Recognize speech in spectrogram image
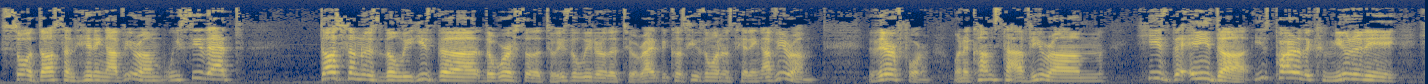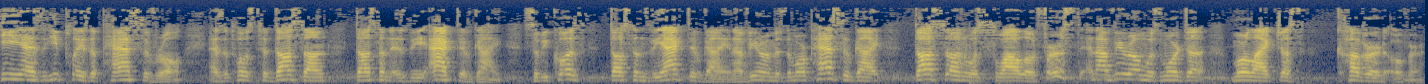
saw Dasan hitting Aviram, we see that Dasan is the he's the the worst of the two. He's the leader of the two, right? Because he's the one who's hitting Aviram. Therefore, when it comes to Aviram, he's the Ada. He's part of the community. He has he plays a passive role as opposed to Dasan. Dasan is the active guy. So because Dasan's the active guy and Aviram is the more passive guy, Dasan was swallowed first, and Aviram was more more like just covered over.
